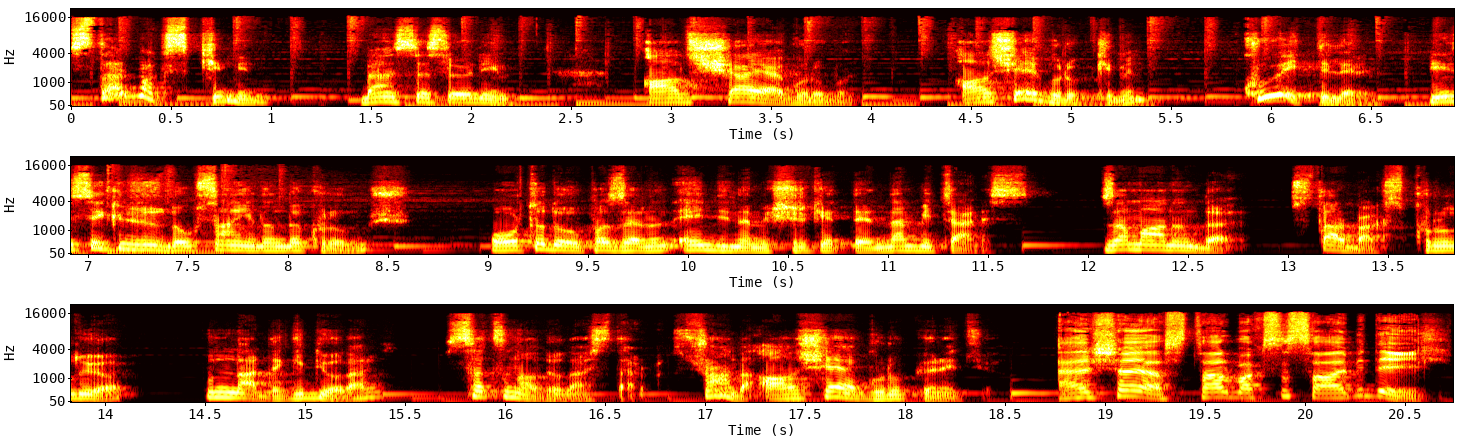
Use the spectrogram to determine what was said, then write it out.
Starbucks kimin? Ben size söyleyeyim. Al-Shaya grubu. Al-Shaya grup kimin? Kuvvetlilerin. 1890 yılında kurulmuş. Orta Doğu pazarının en dinamik şirketlerinden bir tanesi. Zamanında Starbucks kuruluyor. Bunlar da gidiyorlar, satın alıyorlar Starbucks. Şu anda Al-Shaya grup yönetiyor. El Shaya Starbucks'ın sahibi değil.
